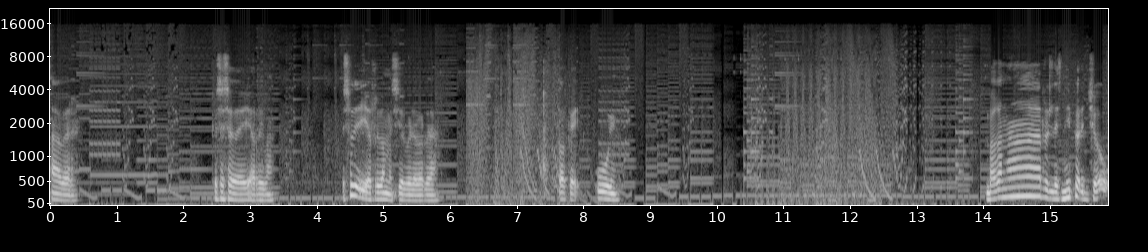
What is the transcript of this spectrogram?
A ver. ¿Qué es eso de ahí arriba? Eso de ahí arriba me sirve, la verdad. Ok, uy. Va a ganar el Sniper Joe.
